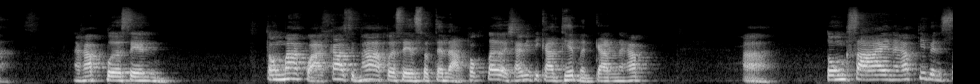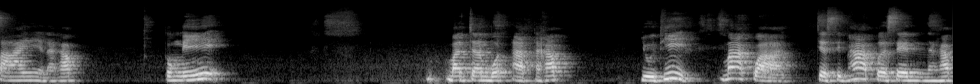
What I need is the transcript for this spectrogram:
95นะครับเปอร์เซ็นต์ ต้องมากกว่า 95เปอร์เซ็นต์ standard proctor ใช้วิธีการเทสเหมือนกันนะครับตรงทรายนะครับที่เป็นทรายเนี่ยนะครับ ตรงนี้ มันจะบดอัดนะครับ อยู่ที่มากกว่า 75%นะครับ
